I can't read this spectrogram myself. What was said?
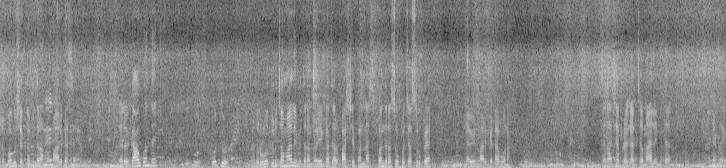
तर बघू शकता मित्रांनो माल कसा आहे. तर गाव कोणतं आहे? ओतूर. तर ओतूरचा माल आहे मित्रांनो एक हजार पाचशे पन्नास पंधराशे पचास रुपया. नवीन मार्केट आबोना तर अशा प्रकारचा माल आहे मित्रांनो. कसं आहे?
